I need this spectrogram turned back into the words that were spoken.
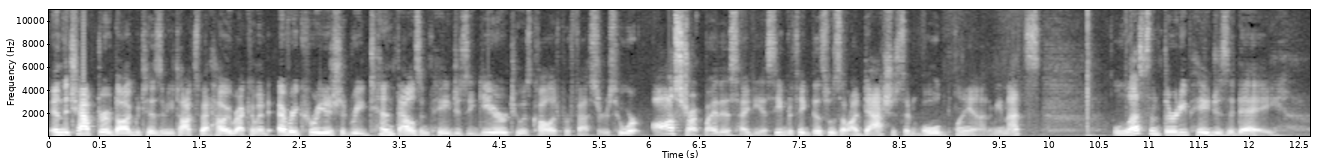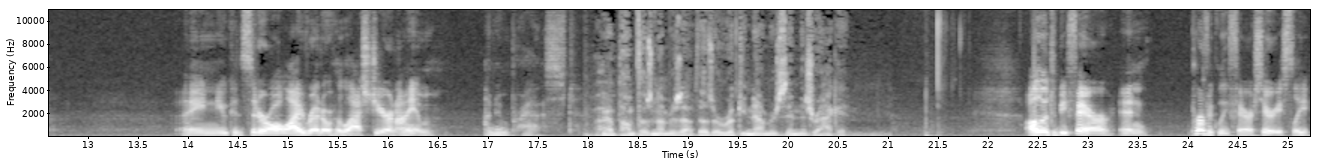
In the chapter of dogmatism, he talks about how he recommended every Korean should read 10,000 pages a year to his college professors, who were awestruck by this idea, seemed to think this was an audacious and bold plan. I mean, that's less than 30 pages a day. I mean, you consider all I read over the last year, and I am unimpressed. I gotta pump those numbers up. Those are rookie numbers in this racket. Although, to be fair, and perfectly fair, seriously,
